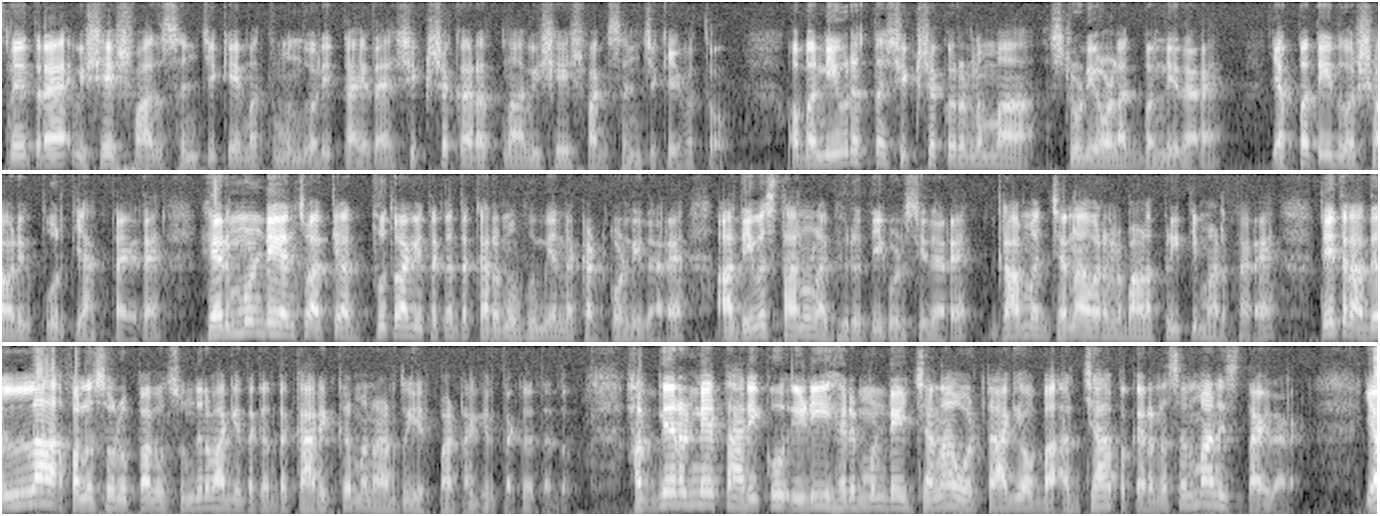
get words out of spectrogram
ಸ್ನೇಹಿತರೆ, ವಿಶೇಷವಾದ ಸಂಚಿಕೆ ಮತ್ತು ಮುಂದುವರಿತಾ ಇದೆ. ಶಿಕ್ಷಕ ರತ್ನ ವಿಶೇಷವಾದ ಸಂಚಿಕೆ ಇವತ್ತು. ಒಬ್ಬ ನಿವೃತ್ತ ಶಿಕ್ಷಕರು ನಮ್ಮ ಸ್ಟುಡಿಯೋ ಒಳಗೆ ಬಂದಿದ್ದಾರೆ. ಎಪ್ಪತ್ತೈದು ವರ್ಷ ಅವರಿಗೆ ಪೂರ್ತಿ ಆಗ್ತಾ ಇದೆ. ಹೆರ್ಮುಂಡೆ ಅನ್ಸೋ ಅತಿ ಅದ್ಭುತವಾಗಿರ್ತಕ್ಕಂಥ ಕರ್ಮಭೂಮಿಯನ್ನು ಕಟ್ಕೊಂಡಿದ್ದಾರೆ. ಆ ದೇವಸ್ಥಾನವನ್ನು ಅಭಿವೃದ್ಧಿಗೊಳಿಸಿದ್ದಾರೆ. ಗ್ರಾಮದ ಜನ ಅವರನ್ನು ಬಹಳ ಪ್ರೀತಿ ಮಾಡ್ತಾರೆ. ಸ್ನೇಹಿತರೆ, ಅದೆಲ್ಲ ಫಲಸ್ವರೂಪ ಒಂದು ಸುಂದರವಾಗಿರ್ತಕ್ಕಂಥ ಕಾರ್ಯಕ್ರಮ ನಾಡ್ದು ಏರ್ಪಾಟಾಗಿರ್ತಕ್ಕಂಥದ್ದು. ಹದಿನೆರಡನೇ ತಾರೀಕು ಇಡೀ ಹೆರ್ಮುಂಡೆ ಜನ ಒಟ್ಟಾಗಿ ಒಬ್ಬ ಅಧ್ಯಾಪಕರನ್ನು ಸನ್ಮಾನಿಸ್ತಾ ಇದ್ದಾರೆ.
